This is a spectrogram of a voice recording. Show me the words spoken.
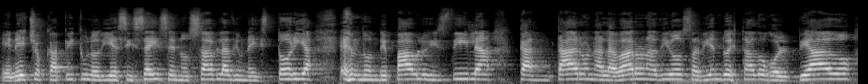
En Hechos capítulo 16 se nos habla de una historia en donde Pablo y Sila cantaron, alabaron a Dios habiendo estado golpeados,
